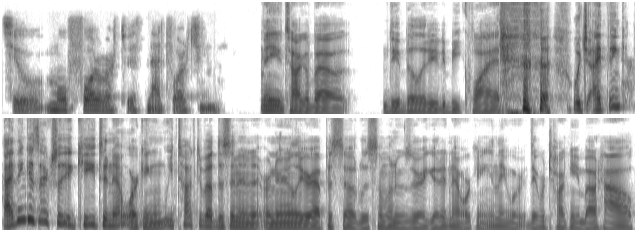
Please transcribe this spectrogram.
to move forward with networking Then you talk about the ability to be quiet, which I think I think is actually a key to networking. We talked about this in an, an earlier episode with someone who was very good at networking, and they were they were talking about how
